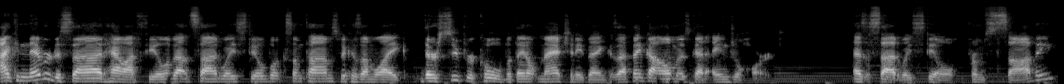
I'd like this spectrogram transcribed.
I can never decide how I feel about sideways steelbooks sometimes because I'm like, they're super cool, but they don't match anything. Because I think I almost got Angel Heart as a sideways steel from Zavvi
